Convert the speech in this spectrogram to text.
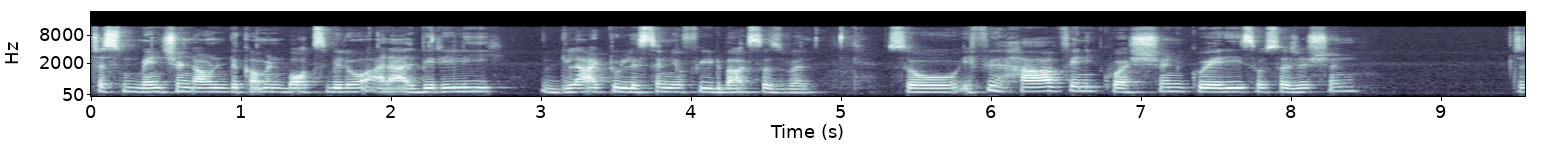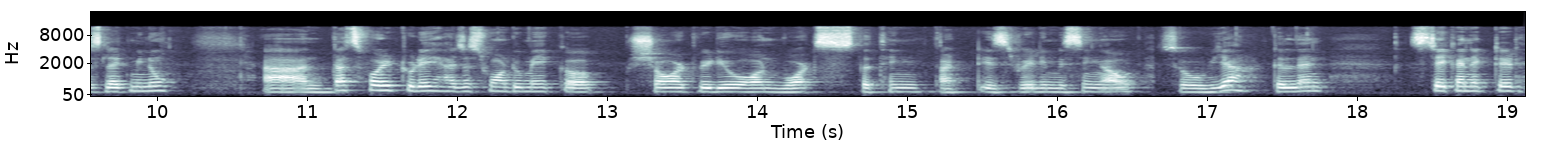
just mention down in the comment box below and I'll be really glad to listen your feedbacks as well. So if you have any question queries or suggestion just let me know. And that's for it today. I just want to make a short video on what's the thing that is really missing out. So yeah till then stay connected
